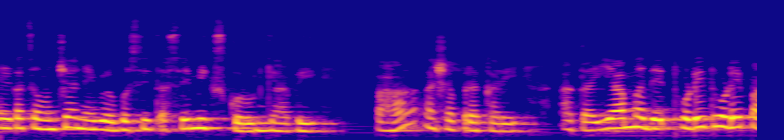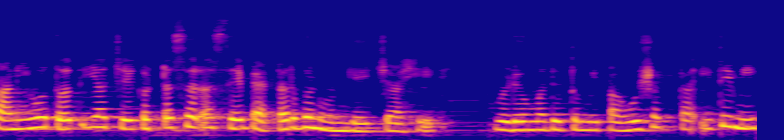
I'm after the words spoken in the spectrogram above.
एका चमच्याने व्यवस्थित असे मिक्स करून घ्यावे. पहा अशा प्रकारे. आता यामध्ये थोडे थोडे पाणी होतं याचे घट्टसर असे बॅटर बनवून घ्यायचे आहे. व्हिडिओमध्ये तुम्ही पाहू शकता इथे मी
